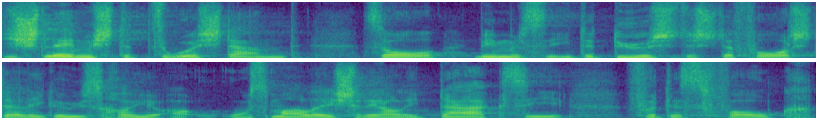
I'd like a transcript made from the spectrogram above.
Die schlimmsten Zustände, so wie wir sie in den düstersten Vorstellungen uns ausmalen können, war Realität für das Volk,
